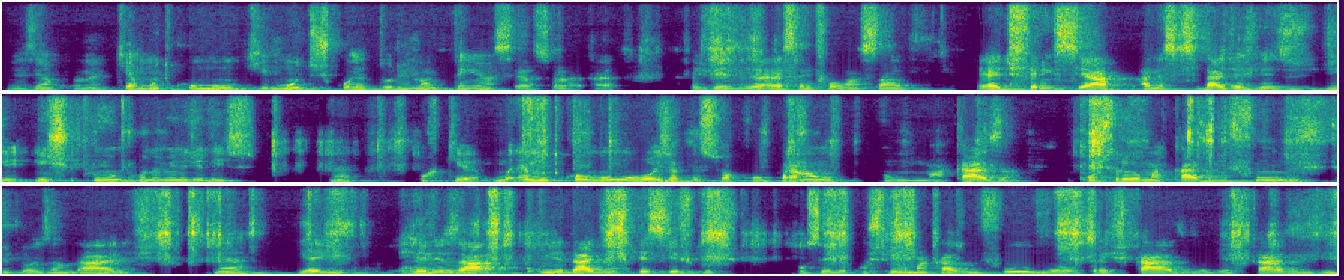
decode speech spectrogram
por exemplo, né, que é muito comum que muitos corretores não tenham acesso, a, a, às vezes, a essa informação, é diferenciar a necessidade, às vezes, de instituir um condomínio de ilícito. Né? Por quê? É muito comum hoje a pessoa comprar um, uma casa, construir uma casa nos fundos de dois andares, né? E aí realizar unidades específicas, ou seja, construir uma casa no fundo, ou três casas, ou duas casas, e,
